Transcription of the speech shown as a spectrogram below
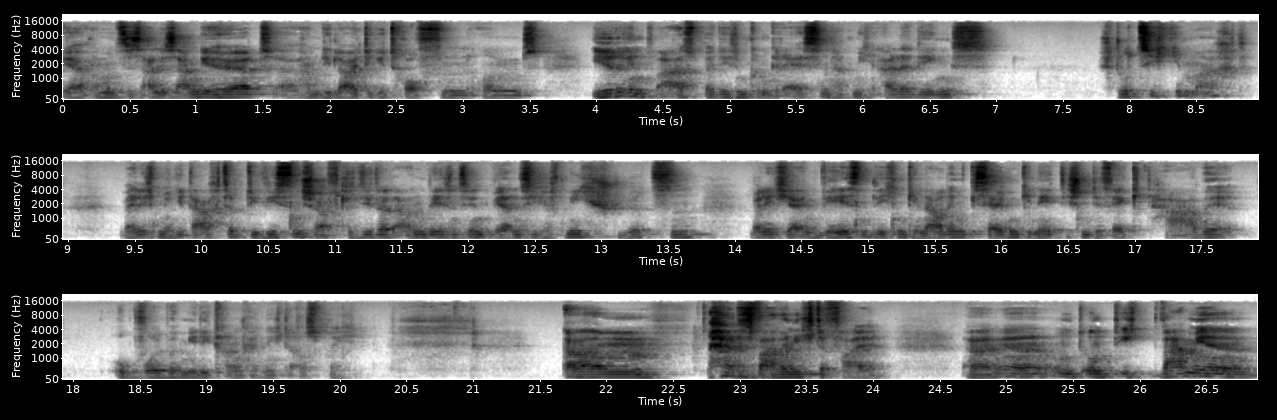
äh, ja, haben uns das alles angehört, äh, haben die Leute getroffen und irgendwas bei diesen Kongressen hat mich allerdings stutzig gemacht, weil ich mir gedacht habe, die Wissenschaftler, die dort anwesend sind, werden sich auf mich stürzen, weil ich ja im Wesentlichen genau denselben genetischen Defekt habe, obwohl bei mir die Krankheit nicht ausbricht. Ähm, das war aber nicht der Fall. Äh, und, und ich war mir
